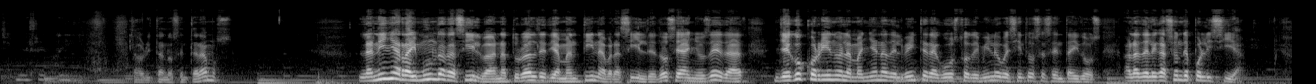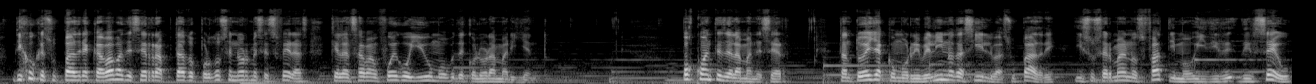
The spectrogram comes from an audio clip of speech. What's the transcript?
¿Quién es Rivelino? Ahorita nos enteramos. La niña Raimunda da Silva, natural de Diamantina, Brasil, de 12 años de edad, llegó corriendo en la mañana del 20 de agosto de 1962 a la delegación de policía. Dijo que su padre acababa de ser raptado por dos enormes esferas que lanzaban fuego y humo de color amarillento. Poco antes del amanecer, tanto ella como Rivelino da Silva, su padre, y sus hermanos Fátimo y Dirceu,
